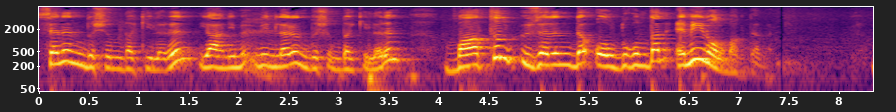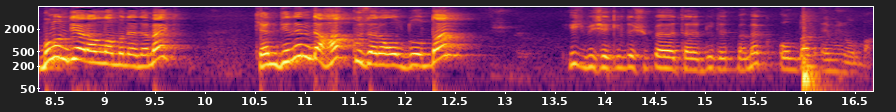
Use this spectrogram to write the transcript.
Senin dışındakilerin yani müminlerin dışındakilerin batıl üzerinde olduğundan emin olmak demek. Bunun diğer anlamı ne demek? Kendinin de hak üzere olduğundan hiçbir şekilde şüphe ve tereddüt etmemek, ondan emin olmak.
